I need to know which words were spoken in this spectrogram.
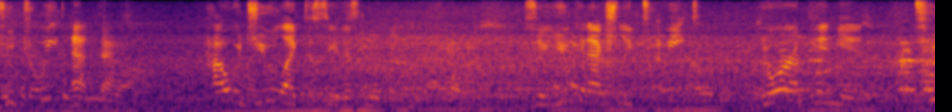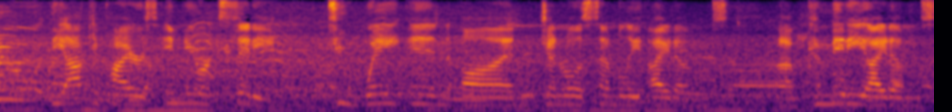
to tweet at them. How would you like to see this movement move forward? So you can actually tweet your opinion to the occupiers in New York City to weigh in on General Assembly items, um, committee items,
